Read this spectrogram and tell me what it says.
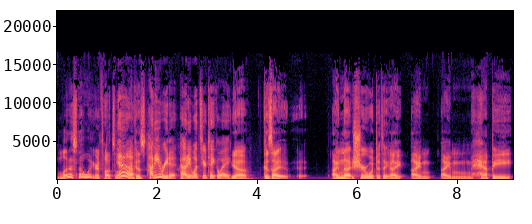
let us know what your thoughts are. Yeah. Because How do you read it? How do you, what's your takeaway? yeah, because I I'm not sure what to think. I I'm I'm happy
